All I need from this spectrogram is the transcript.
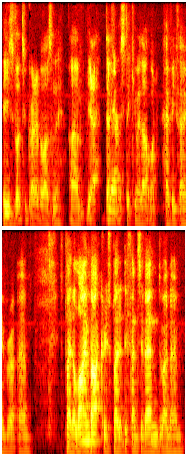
He's looked incredible, hasn't he? Um, yeah, definitely yeah. sticking with that one. Heavy favourite. Um, he's played at linebacker. He's played at defensive end when um,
